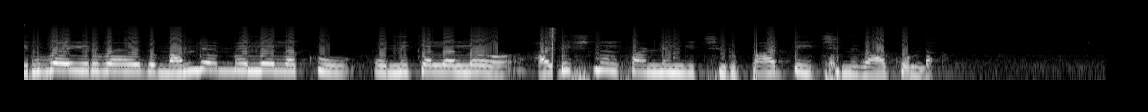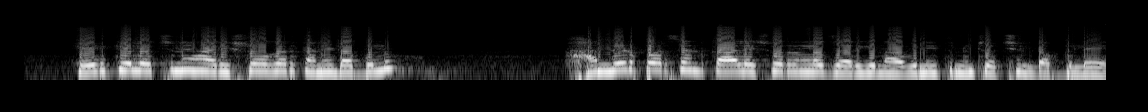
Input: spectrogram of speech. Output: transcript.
ఇరవై ఇరవై ఐదు మంది ఎమ్మెల్యేలకు ఎన్నికలలో అడిషనల్ ఫండింగ్ ఇచ్చారు పార్టీ ఇచ్చింది కాకుండా. ఏడికేలు వచ్చినాయి? హరీష్ రావు గారికి అన్ని డబ్బులు? హండ్రెడ్ పర్సెంట్ కాళేశ్వరంలో జరిగిన అవినీతి నుంచి వచ్చిన డబ్బులే.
